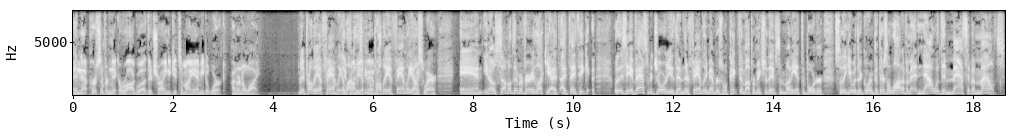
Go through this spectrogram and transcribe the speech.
And that person from Nicaragua, they're trying to get to Miami to work. I don't know why. They probably have family. A lot of these people family. probably have family Right. elsewhere, and you know some of them are very lucky. I, I, I think, what do they say? A vast majority of them, their family members will pick them up or make sure they have some money at the border so they get where they're going. But there's a lot of them, and now with the massive amounts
